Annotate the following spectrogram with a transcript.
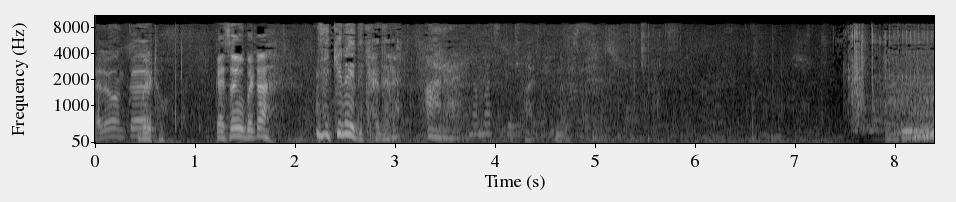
हेलो अंकल बैठो। कैसे हो बेटा? विकी नहीं दिखाई दे रहा है। आ रहा है। कितने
